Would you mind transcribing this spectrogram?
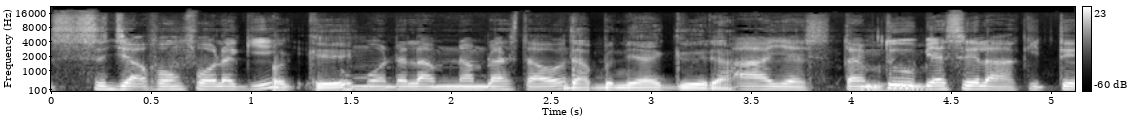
Sejak form 4 lagi okay. Umur dalam 16 tahun Dah berniaga dah Ah uh, Yes Time mm-hmm. tu mhm. biasalah Kita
